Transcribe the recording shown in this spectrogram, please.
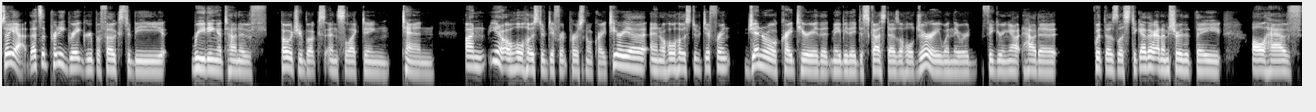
So yeah, that's a pretty great group of folks to be reading a ton of poetry books and selecting 10 on you know a whole host of different personal criteria and a whole host of different general criteria that maybe they discussed as a whole jury when they were figuring out how to put those lists together. And i'm sure that they all have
